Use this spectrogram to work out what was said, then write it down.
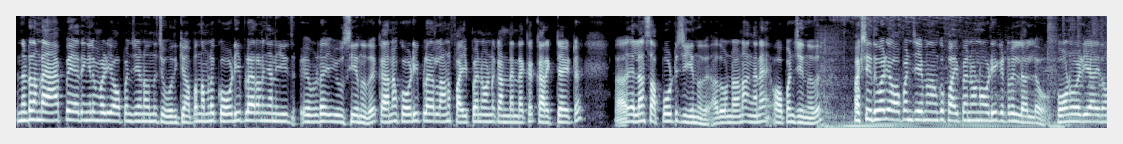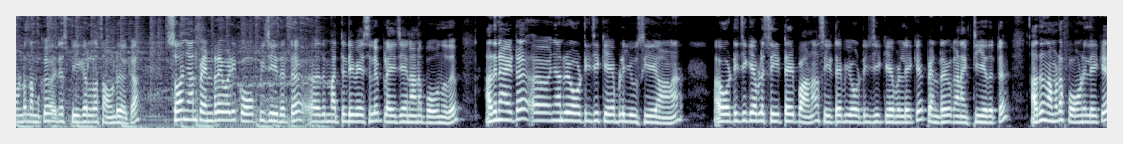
എന്നിട്ട് നമ്മുടെ ആപ്പ് ഏതെങ്കിലും വഴി ഓപ്പൺ ചെയ്യണമെന്ന് ചോദിക്കാം. അപ്പം നമ്മൾ കോഡി പ്ലെയറാണ് ഞാൻ ഇവിടെ യൂസ് ചെയ്യുന്നത്. കാരണം കോഡി പ്ലെയറിലാണ് ഫൈവ് പോയിന്റ് വൺ കണ്ടന്റൊക്കെ കറക്റ്റായിട്ട് എല്ലാം സപ്പോർട്ട് ചെയ്യുന്നത്. അതുകൊണ്ടാണ് അങ്ങനെ ഓപ്പൺ ചെയ്യുന്നത്. പക്ഷേ ഇതുവഴി ഓപ്പൺ ചെയ്യുമ്പോൾ നമുക്ക് ഫൈവ് പോയിന്റ് വൺ ഓഡിയോ കിട്ടില്ലല്ലോ ഫോൺ വഴി ആയതുകൊണ്ട് നമുക്ക് ഒരു സ്പീക്കറിലുള്ള സൗണ്ട് വെക്കാം സോ ഞാൻ പെൻഡ്രൈവ് വഴി കോപ്പി ചെയ്തിട്ട് മറ്റ് ഡിവൈസിൽ പ്ലേ ചെയ്യാനാണ് പോകുന്നത്. അതിനായിട്ട് ഞാനൊരു O T G cable use ചെയ്യുകയാണ്. O T G cable C type ആണ്. C type O T G കേബിളിലേക്ക് പെൻഡ്രൈവ് കണക്ട് ചെയ്തിട്ട് അത് നമ്മുടെ ഫോണിലേക്ക്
